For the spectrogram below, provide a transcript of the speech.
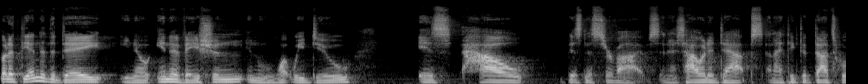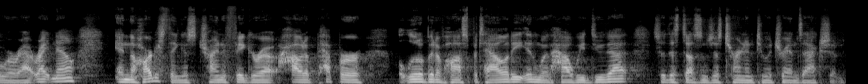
But at the end of the day, you know, innovation in what we do is how business survives and it's how it adapts. And I think that that's where we're at right now. And the hardest thing is trying to figure out how to pepper a little bit of hospitality in with how we do that. So this doesn't just turn into a transaction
